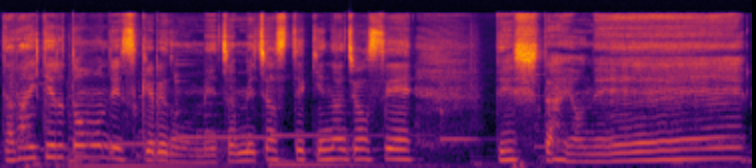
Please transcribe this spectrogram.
ただいていると思うんですけれどもめちゃめちゃ素敵な女性でしたよね。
